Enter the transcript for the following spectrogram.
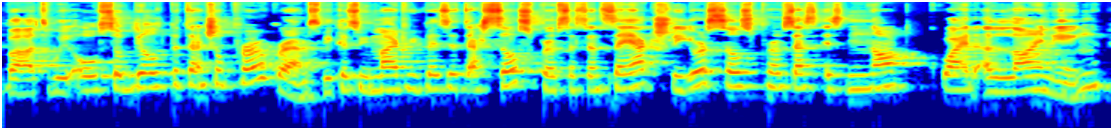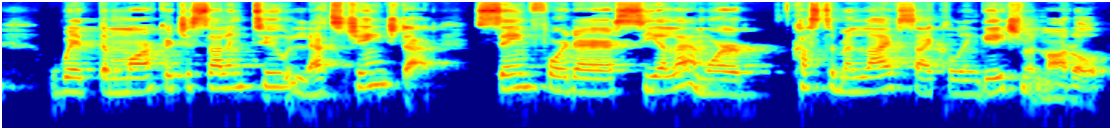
but we also build potential programs because we might revisit our sales process and say, actually, your sales process is not quite aligning with the market you're selling to. Let's change that. Same for their CLM or customer lifecycle engagement model.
